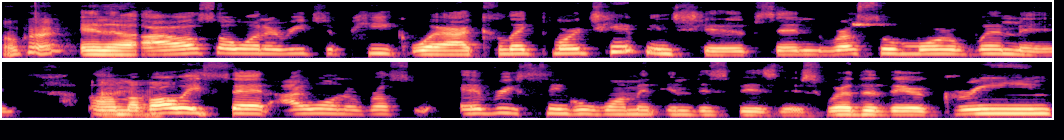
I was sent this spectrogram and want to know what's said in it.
Okay. And uh, I also want to reach a peak where I collect more championships and wrestle more women. Um, I've always said I want to wrestle every single woman in this business, whether they're green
